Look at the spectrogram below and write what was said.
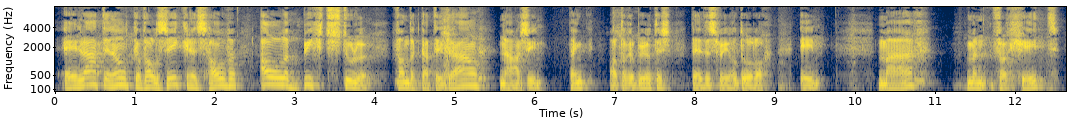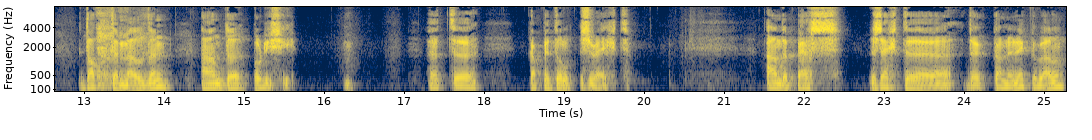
Hij laat in elk geval zekerheidshalve alle biechtstoelen van de kathedraal nazien. Denk wat er gebeurd is tijdens Wereldoorlog 1. Maar men vergeet dat te melden aan de politie. Het uh, kapitel zwijgt. Aan de pers zegt de, de kanunnik wel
